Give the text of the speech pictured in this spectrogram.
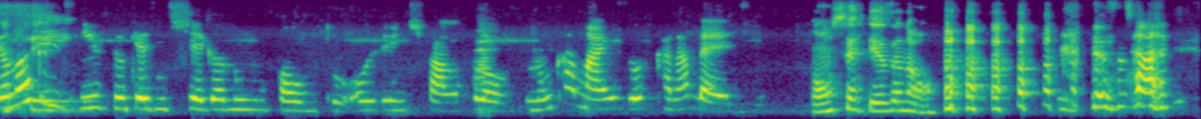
Eu não Sim. acredito que a gente chega num ponto onde a gente fala, pronto, nunca mais vou ficar na bad. Com certeza não.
